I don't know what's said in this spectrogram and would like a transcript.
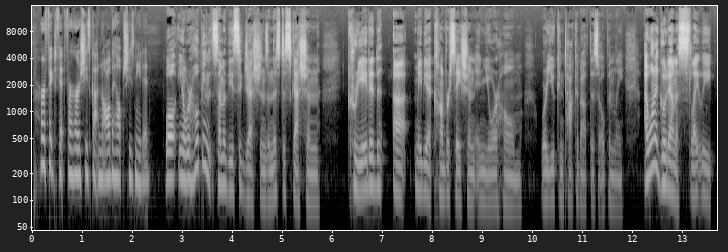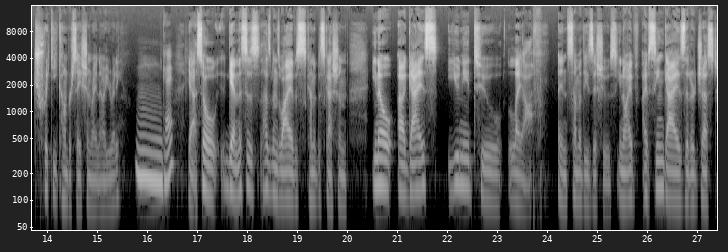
perfect fit for her. She's gotten all the help she's needed. Well, you know, we're hoping that some of these suggestions and this discussion created uh, maybe a conversation in your home where you can talk about this openly. I want to go down a slightly tricky conversation right now. Are you ready? Mm, okay. Yeah. So again, this is husbands wives kind of discussion. You know, uh, guys, you need to lay off in some of these issues. You know, I've I've seen guys that are just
